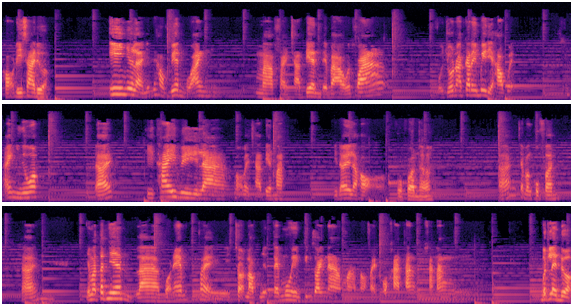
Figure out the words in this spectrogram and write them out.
Họ đi sai đường. Y như là những cái học viên của anh mà phải trả tiền để vào cái khóa của John Academy để học ấy. Anh nhìn đúng không? Đấy thì thay vì là họ phải trả tiền mặt thì đây là họ cổ phần hả? Đấy trả bằng cổ phần. Đấy. Nhưng mà tất nhiên là bọn em cũng phải chọn lọc những cái mô hình kinh doanh nào mà nó phải có khả năng khả năng bứt lên được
